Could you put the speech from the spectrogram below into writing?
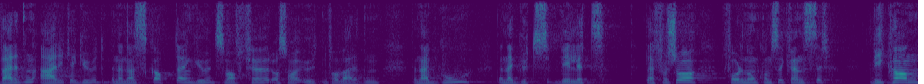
verden er ikke Gud, men den er skapt av en Gud som var før og som var utenfor verden. Den er god, den er Guds villet. Derfor så får det noen konsekvenser. Vi kan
